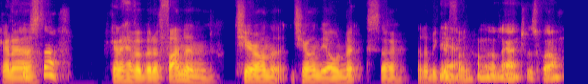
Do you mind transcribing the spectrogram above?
gonna Good stuff. gonna have a bit of fun and cheer on the cheer on the old Nix. So that'll be good Yeah, fun. I'm in the lounge as well.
